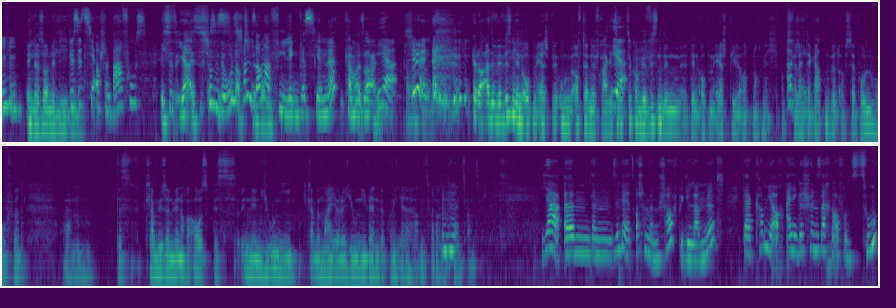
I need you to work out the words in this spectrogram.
in der Sonne liegen. Du sitzt hier auch schon barfuß? Ich sitz, ja, es ist schon es eine Urlaubsstimmung. Es ist schon Sommerfeeling ein bisschen, ne? Kann man sagen. Ja, Kann schön. Genau, also wir wissen den Open Air Spiel, um auf deine Frage ja. zurückzukommen, wir wissen den, den Open Air Spielort noch nicht. Ob es okay. vielleicht der Garten wird, ob es der Brunnenhof wird. Ähm, das klamüsern wir noch aus bis in den Juni. Ich glaube, Mai oder Juni werden wir Premiere haben 2023. Mhm. Ja, ähm, dann sind wir jetzt auch schon beim Schauspiel gelandet. Da kommen ja auch einige schöne Sachen auf uns zu.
